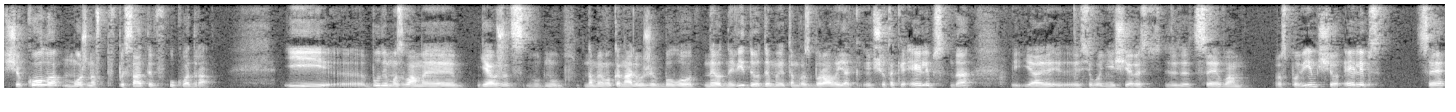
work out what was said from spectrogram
що коло можна вписати в, у квадрат. І е, будемо з вами. Я вже ну, на моєму каналі вже було не одне відео, де ми там розбирали, як, що таке еліпс. Да? Я е, сьогодні ще раз це вам розповім, що еліпс це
